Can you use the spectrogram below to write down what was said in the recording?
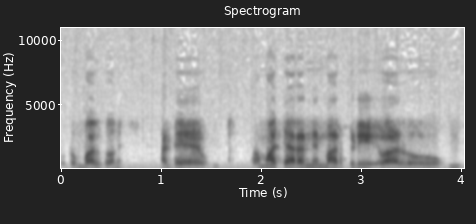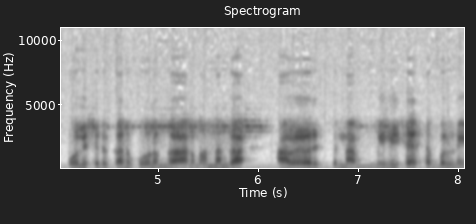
కుటుంబాలతోని అంటే సమాచారాన్ని మార్పిడి వాళ్ళు పోలీసులకు అనుకూలంగా అనుబంధంగా ఆ, వ్యవహరిస్తున్న మిలిషియా సభ్యుల్ని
